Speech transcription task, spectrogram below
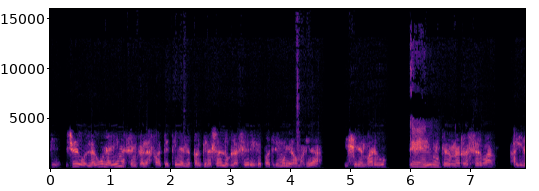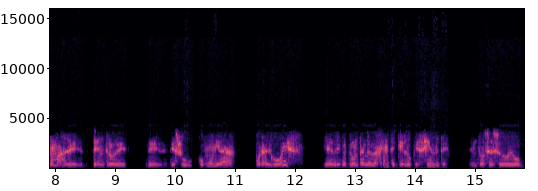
yo digo, Laguna Nimes en Calafate, tienen el Parque Nacional Los Glaciares, que es Patrimonio de la Humanidad, y sin embargo, Qué bien. decidieron crear una reserva ahí nomás de, dentro de, de, de su comunidad, por algo es, y habría que preguntarle a la gente qué es lo que siente. Entonces yo digo,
